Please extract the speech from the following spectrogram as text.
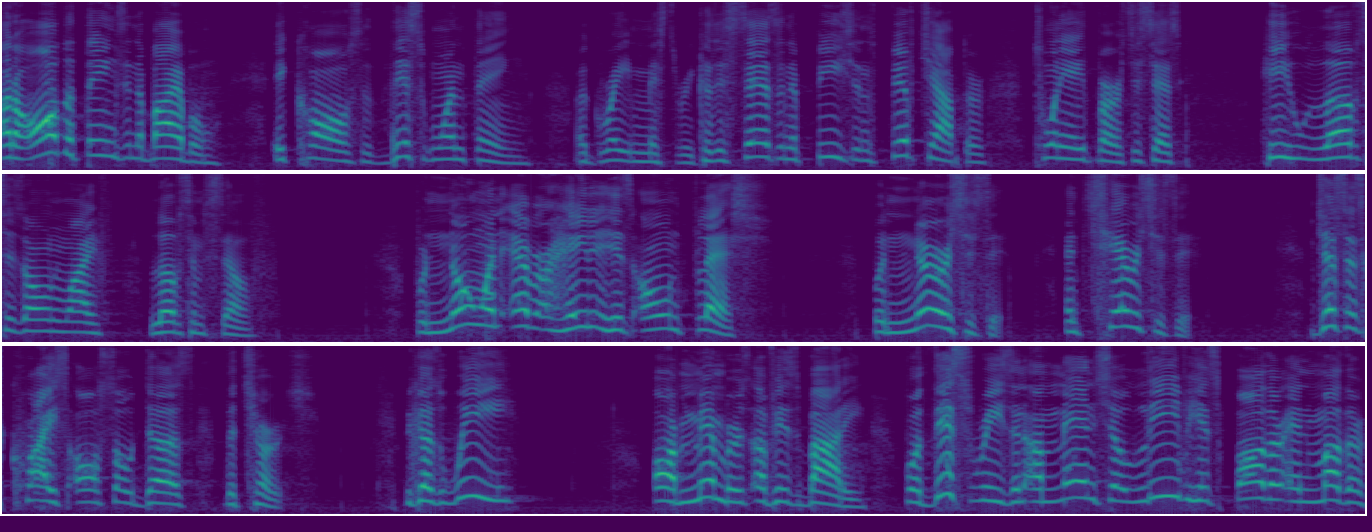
Out of all the things in the Bible, it calls this one thing a great mystery. Because it says in Ephesians 5th chapter, 28th verse, it says, He who loves his own wife loves himself. For no one ever hated his own flesh, but nourishes it and cherishes it, just as Christ also does the church. Because we are members of his body. For this reason, a man shall leave his father and mother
